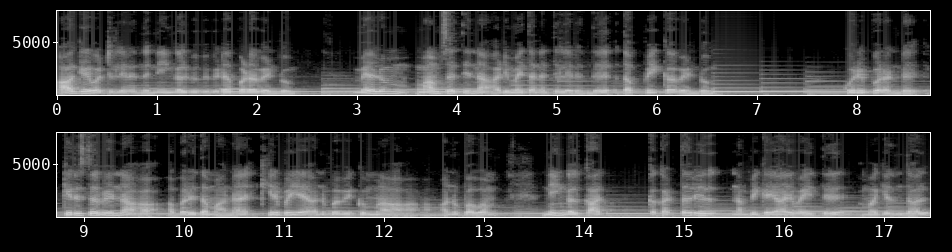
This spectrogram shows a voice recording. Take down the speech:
ஆகியவற்றிலிருந்து நீங்கள் வி- விடப்பட வேண்டும். மேலும் மாம்சத்தின் அடிமைத்தனத்திலிருந்து தப்பிக்க வேண்டும். குறிப்பு ரெண்டு. கிறிஸ்துவின் அ- அபரிதமான கிருபையை அனுபவிக்கும் அனுபவம். நீங்கள் காத்- கர்த்தரில் நம்பிக்கையாய் வைத்து மகிழ்ந்தால்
